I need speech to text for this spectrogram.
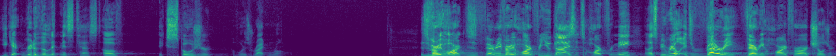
You get rid of the litmus test of exposure of what is right and wrong. This is very hard. This is very, very hard for you guys. It's hard for me. And let's be real, it's very, very hard for our children.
